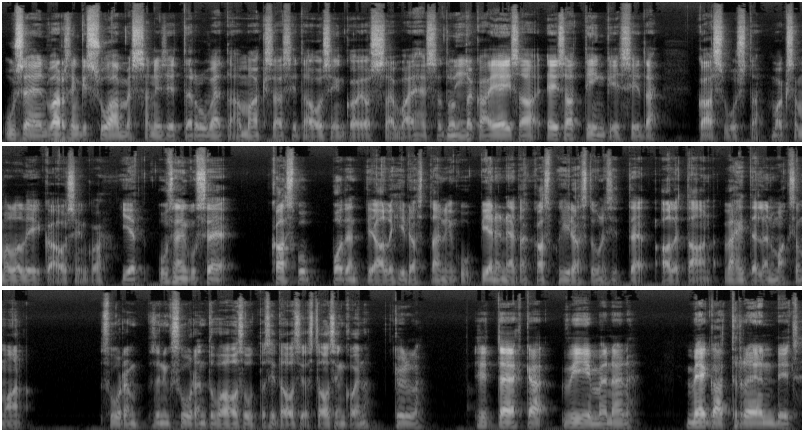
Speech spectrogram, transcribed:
usein, varsinkin Suomessa, niin sitten ruvetaan maksaa sitä osinkoa jossain vaiheessa. Totta niin. kai ei saa, ei saa tinkiä siitä kasvusta maksamalla liikaa osinkoa. Jep, usein kun se kasvupotentiaali hidastaa, niin kuin pienenee tai kasvu hidastuu, niin sitten aletaan vähitellen maksamaan suuren, se niin suurentuvaa osuutta sitä osiosta osinkoina. Kyllä. Sitten ehkä viimeinen megatrendit.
